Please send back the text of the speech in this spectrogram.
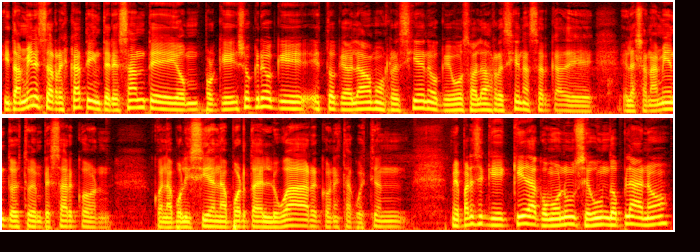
Y también ese rescate interesante, porque yo creo que esto que hablábamos recién, o que vos hablabas recién acerca del el allanamiento, esto de empezar con, con la policía en la puerta del lugar, con esta cuestión, me parece que queda como en un segundo plano,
